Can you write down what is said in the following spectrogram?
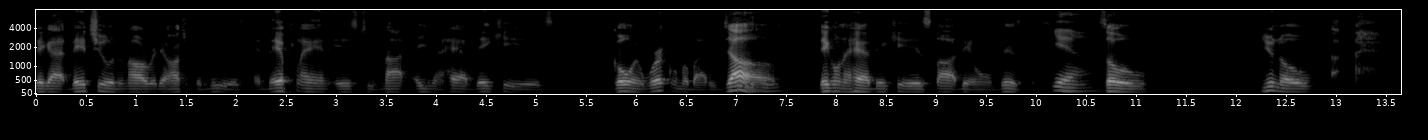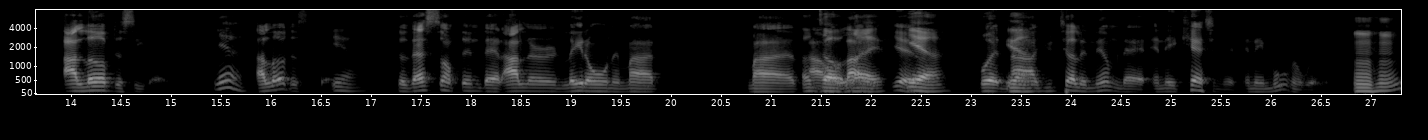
they got their children already entrepreneurs and their plan is to not even have their kids go and work on nobody's job. Mhm. They're gonna have their kids start their own business. Yeah. So, you know, I, I love to see that. Yeah. I love to see that Yeah. Because that's something that I learned later on in my my our Adult life. Yeah. Yeah. But Yeah. now you telling them that and they catching it and they moving with it. Mm-hmm.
